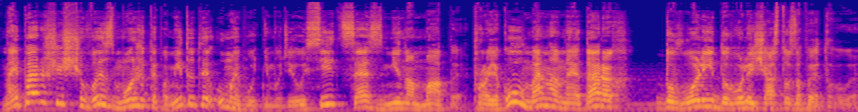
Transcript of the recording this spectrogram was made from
Найперше, що ви зможете помітити у майбутньому DLC, це зміна мапи, про яку в мене на етерах. Доволі й доволі часто запитували.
